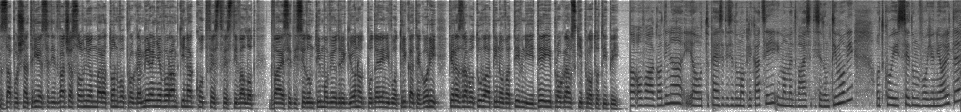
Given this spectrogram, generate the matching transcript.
Започна 32 часовниот маратон во програмирање во рамки на Котфест фестивалот. 27 тимови од регионот поделени во три категории ќе разработуваат иновативни идеи и програмски прототипи. Оваа година од 57 апликации имаме 27 тимови, од кои 7 во јуниорите,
